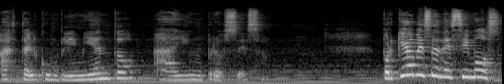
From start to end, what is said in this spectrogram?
hasta el cumplimiento hay un proceso. ¿Por qué a veces decimos,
